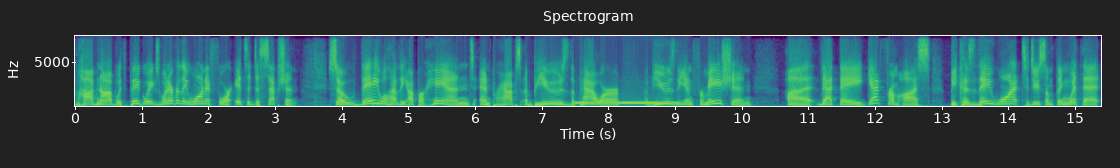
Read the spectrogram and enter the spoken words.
hobnob with bigwigs, whatever they want it for, it's a deception. So they will have the upper hand and perhaps abuse the power, abuse the information uh, that they get from us because they want to do something with it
